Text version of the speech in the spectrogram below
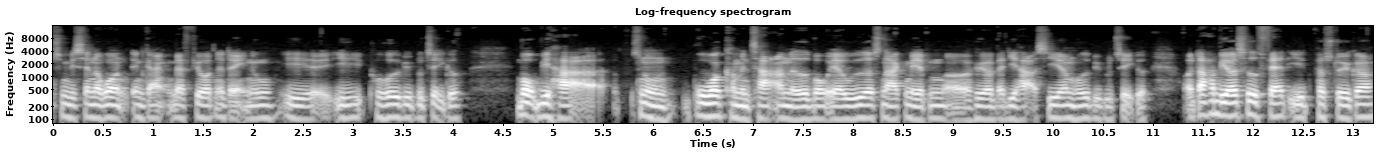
som vi sender rundt en gang hver 14. dag nu i, i, på Hovedbiblioteket, hvor vi har sådan nogle brugerkommentarer med, hvor jeg er ude og snakke med dem og høre, hvad de har at sige om Hovedbiblioteket. Og der har vi også hed fat i et par stykker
